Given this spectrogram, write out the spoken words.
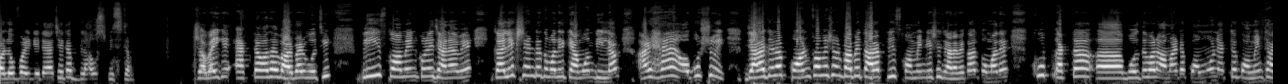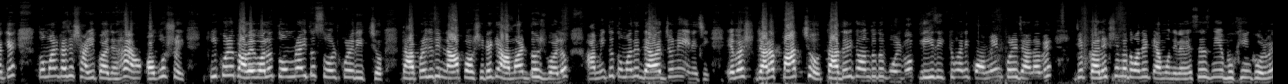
all over India আছে। এটা ব্লাউজ পিসটা সবাইকে একটা কথা বারবার বলছি প্লিজ কমেন্ট করে জানাবে কালেকশনটা তোমাদের কেমন দিলাম, আর হ্যাঁ অবশ্যই যারা যারা কনফার্মেশন পাবে তারা প্লিজ কমেন্ট এসে জানাবে, কারণ তোমাদের খুব একটা বলতে পারো আমার একটা কমন একটা কমেন্ট থাকে, তোমার কাছে শাড়ি পাওয়া যায় হ্যাঁ অবশ্যই, কি করে পাবে বলো, তোমরাই তো সোল্ড করে দিচ্ছ, তারপরে যদি না পাও সেটা কি আমার দোষ বলো, আমি তো তোমাদের দেওয়ার জন্য এনেছি, এবার যারা পাচ্ছ তাদেরকে অন্তত বলব প্লিজ একটুখানি কমেন্ট করে জানাবে যে কালেকশনটা তোমাদের কেমন দিলাম এসএস নিয়ে বুকিং করবে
